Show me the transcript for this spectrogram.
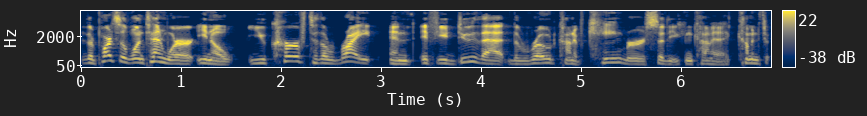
There are parts of the 110 where, you know, you curve to the right, and if you do that, the road kind of cambers so that you can kind of come into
